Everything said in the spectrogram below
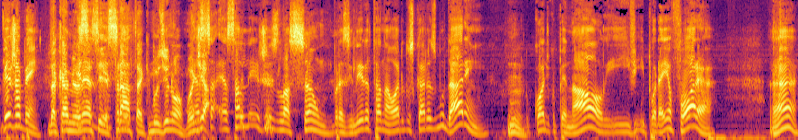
veja bem. Da caminhonete esse, prata que buzinou. Bom essa, dia. Essa legislação brasileira está na hora dos caras mudarem. Hum. O Código Penal e, e por aí afora. Né?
